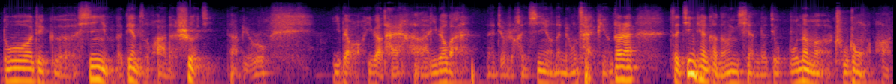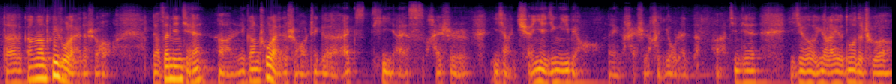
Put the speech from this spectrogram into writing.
多这个新颖的电子化的设计啊，比如仪表仪表台啊，仪表板，那就是很新颖的那种彩屏。当然，在今天可能显得就不那么出众了啊。它刚刚推出来的时候，两三年前啊，人家刚出来的时候，这个 XTS 还是你想全液晶仪表。那个还是很诱人的啊！今天已经有越来越多的车，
